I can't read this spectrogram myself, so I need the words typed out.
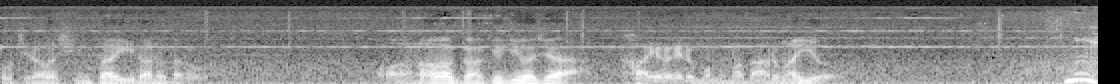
そちらは心配いらぬだろう。穴は崖際じゃ通えるものなどあるまいよ。Hmm.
